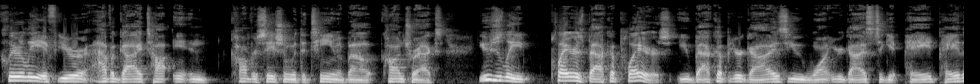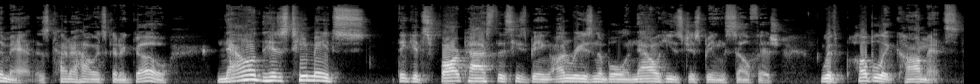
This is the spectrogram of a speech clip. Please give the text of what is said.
Clearly, if you have a guy ta- in conversation with the team about contracts, usually players back up players. You back up your guys. You want your guys to get paid. Pay the man is kind of how it's going to go. Now his teammates think it's far past this. He's being unreasonable, and now he's just being selfish with public comments.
